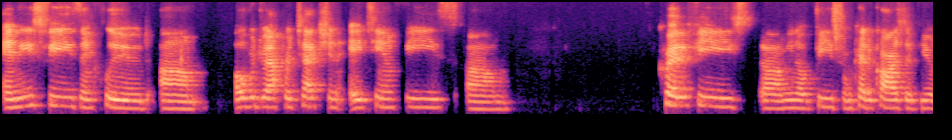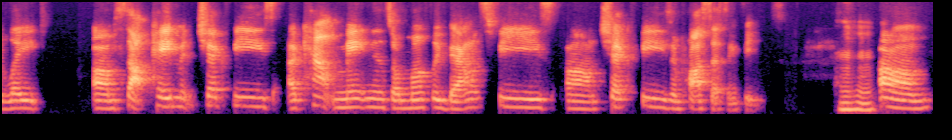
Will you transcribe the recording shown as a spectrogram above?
And these fees include um, overdraft protection, ATM fees, um, credit fees, um, you know, fees from credit cards if you're late, um, stop payment check fees, account maintenance or monthly balance fees, um, check fees, and processing fees. Mm-hmm. Um,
